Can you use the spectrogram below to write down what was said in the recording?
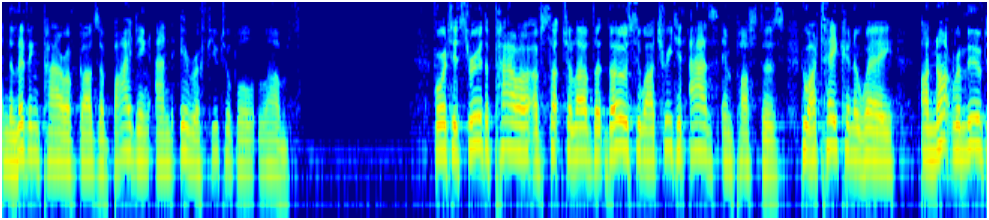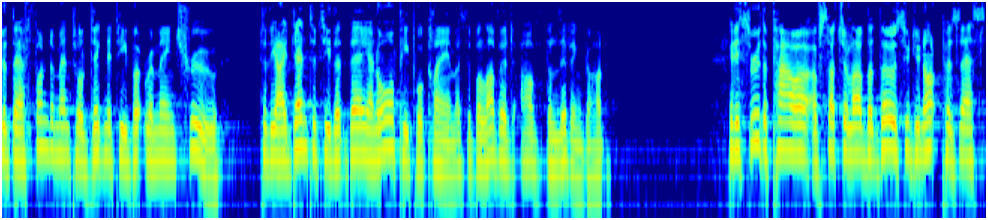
in the living power of God's abiding and irrefutable love. For it is through the power of such a love that those who are treated as impostors, who are taken away, are not removed of their fundamental dignity, but remain true to the identity that they and all people claim as the beloved of the living God. It is through the power of such a love that those who do not possess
